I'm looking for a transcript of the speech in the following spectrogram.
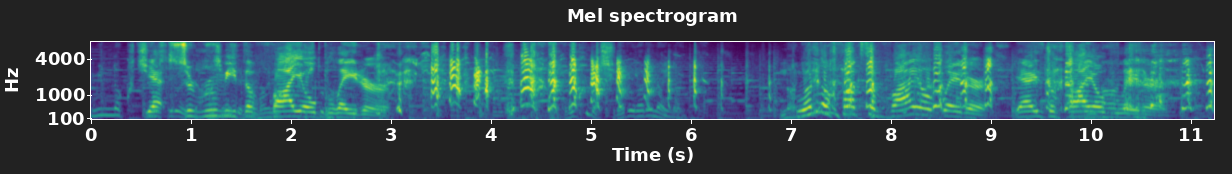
Yeah, Surumi, the vioblader. what the fuck's a vioblader? Yeah, he's the vioblader.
